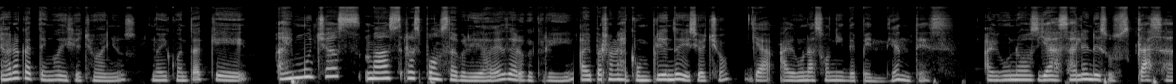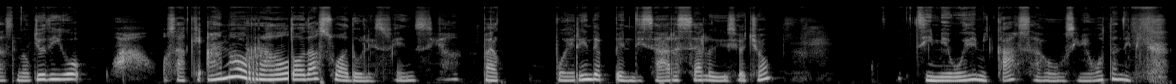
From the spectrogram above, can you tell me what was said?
ahora que tengo 18 años, me doy cuenta que hay muchas más responsabilidades de lo que creí. Hay personas cumpliendo 18, ya algunas son independientes. Algunos ya salen de sus casas, ¿no? Yo digo, wow, o sea, que han ahorrado toda su adolescencia para poder independizarse a los 18. Si me voy de mi casa o si me botan de mi casa.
